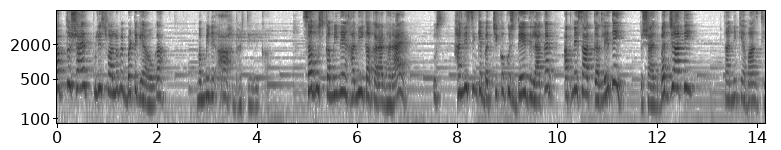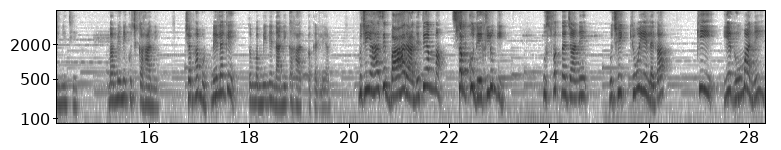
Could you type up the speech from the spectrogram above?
अब तो शायद पुलिस वालों में बट गया होगा। मम्मी ने आह भरते हुए कहा, सब उस कमी ने हनी का करा धरा है उस हनी सिंह के बच्ची को कुछ दे दिलाकर अपने साथ कर लेती तो शायद बच जाती। नानी की आवाज़ धीमी थी। मम्मी ने कुछ कहा नहीं। जब हम उठने लगे तो मम्मी ने नानी का हाथ पकड़ लिया। मुझे यहाँ से बाहर आने दे, अम्मा। सबको देख लूँगी। उस वक्त न जाने मुझे क्यों ये लगा कि ये रोमा नहीं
